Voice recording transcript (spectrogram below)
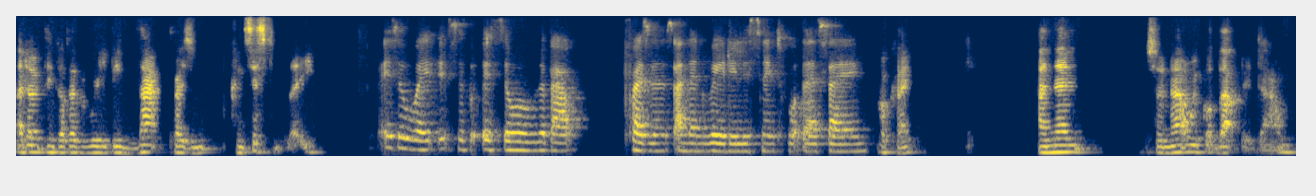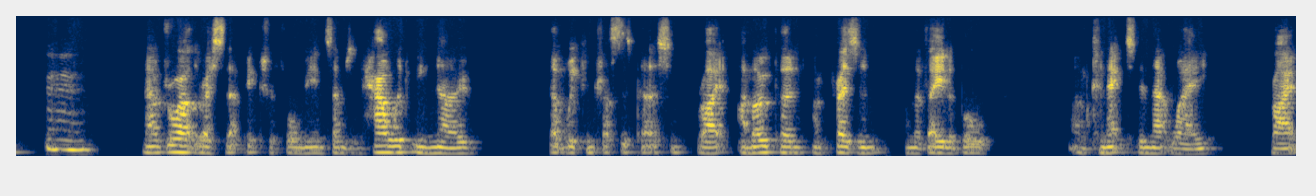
I, don't think I've ever really been that present consistently. It's always it's a, it's all about presence and then really listening to what they're saying. Okay. And then, so now we've got that bit down. Mm-hmm. Now draw out the rest of that picture for me in terms of how would we know that we can trust this person, right? I'm open, I'm present, I'm available, I'm connected in that way, right?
